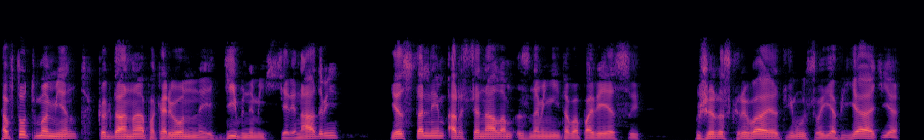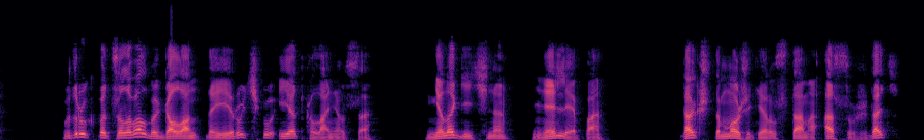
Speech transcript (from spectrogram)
А в тот момент, когда она, покоренная дивными серенадами и остальным арсеналом знаменитого повесы, уже раскрывает ему свои объятия, вдруг поцеловал бы галантно ей ручку и откланялся. Нелогично, нелепо. Так что можете Рустама осуждать,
